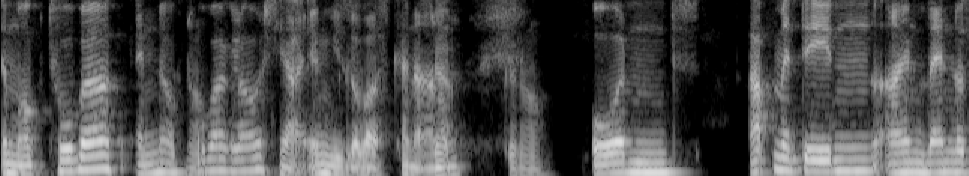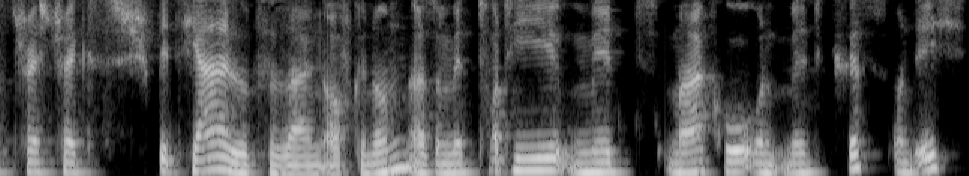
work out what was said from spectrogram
im Oktober, Ende Oktober, glaube ich. Ja, irgendwie sowas, keine Ahnung Ja, genau. und hab mit denen ein Vandals Trash Tracks Spezial sozusagen aufgenommen. Also mit Totti, mit Marco und mit Chris und ich.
